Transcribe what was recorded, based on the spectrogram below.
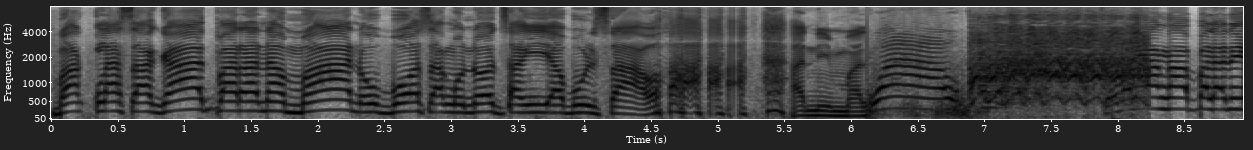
baklas agad para naman ubos ang unod sa iya bulsa. Animal. Wow! So kaya nga pala ni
